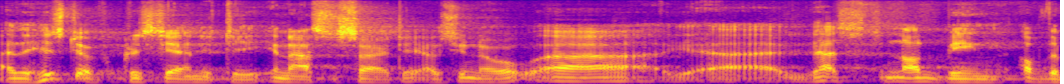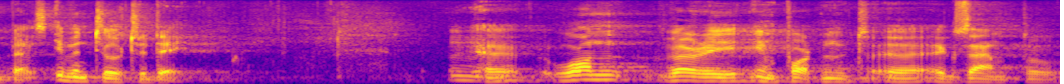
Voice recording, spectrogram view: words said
And the history of Christianity in our society, as you know, uh, has not been of the best, even till today. Uh, one very important uh, example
